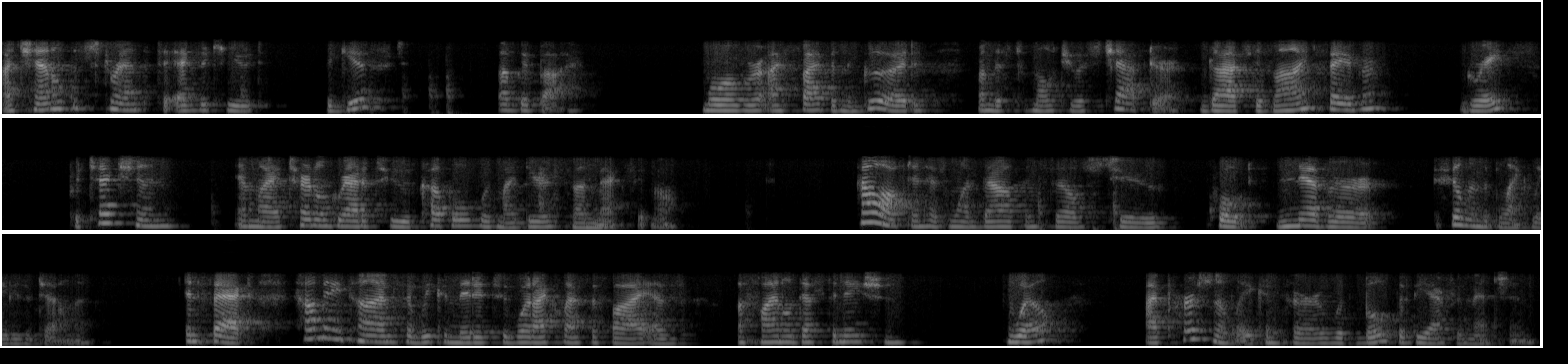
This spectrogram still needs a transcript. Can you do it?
I channeled the strength to execute the gift of goodbye. Moreover, I siphoned the good from this tumultuous chapter God's divine favor, grace, protection, and my eternal gratitude coupled with my dearest son, Maximo. How often has one vowed themselves to, quote, never fill in the blank, ladies and gentlemen? In fact, how many times have we committed to what I classify as a final destination? Well, I personally concur with both of the aforementioned.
